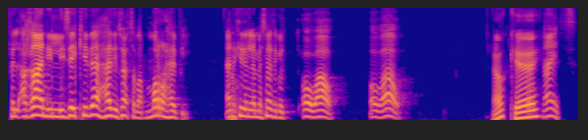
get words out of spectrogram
في الأغاني اللي زي كذا هذه تعتبر مرة heavy أنا كذا لما سمعتها قلت oh wow oh wow. okay. nice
